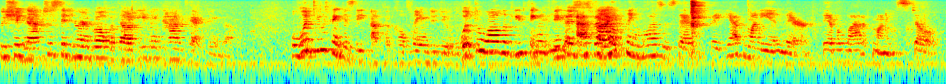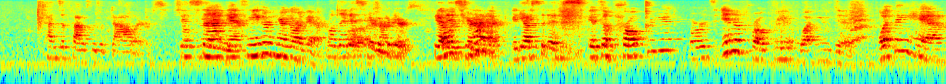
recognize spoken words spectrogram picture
we should not just sit here and vote without even contacting them. Well, what do you think is the ethical thing to do? What do all of you think? I You think the this is ethical fine? thing was, is that they have money in there, they have a lot of money still, tens of thousands of dollars. still It's not, it's neither here nor there. Well, that is here nor there. Is. That No, is it's here nor not. there. It's- Yes, it is. It's appropriate or it's inappropriate what you did. What they have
